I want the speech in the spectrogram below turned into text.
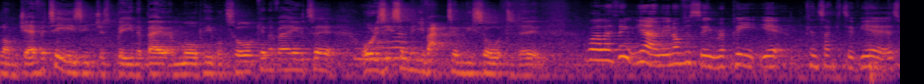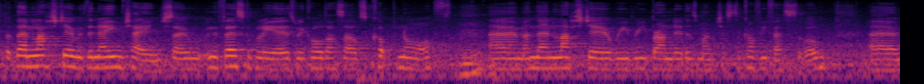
longevity? Is it just being about and more people talking about it, or is it something you've actively sought to do? Well, I think yeah. I mean, obviously repeat year, consecutive years, but then last year with the name change. So in the first couple of years, we called ourselves Cup North, um, and then last year we rebranded as Manchester Coffee Festival. Um,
